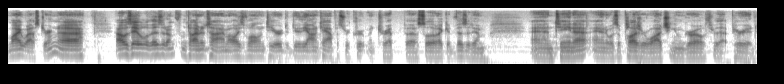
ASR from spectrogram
my Western, I was able to visit him from time to time. I always volunteered to do the on-campus recruitment trip so that I could visit him and Tina, and it was a pleasure watching him grow through that period.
